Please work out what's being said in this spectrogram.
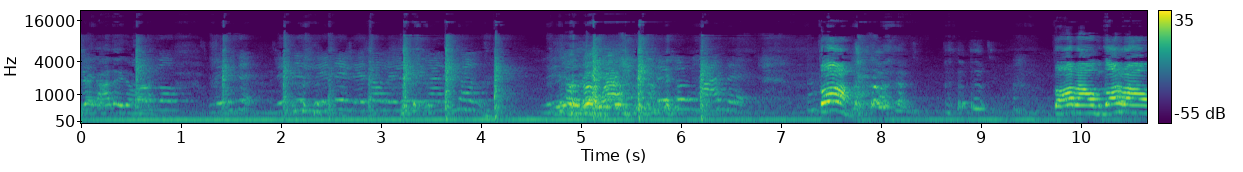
ချက်ကလေးတော့တော့တော့တော့တော့တော့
